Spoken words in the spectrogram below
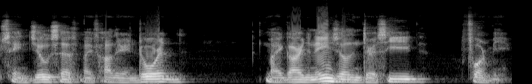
Saint Joseph, my Father and Lord, my guardian angel, intercede for me.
